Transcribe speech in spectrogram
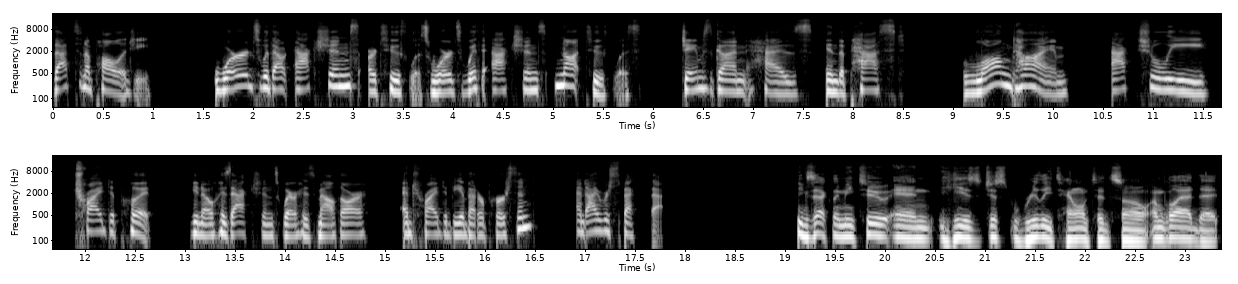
That's an apology. Words without actions are toothless. Words with actions, not toothless. James Gunn has, in the past long time, actually tried to put, you know, his actions where his mouth are and tried to be a better person. And I respect that. Exactly, me too. And he is just really talented. So I'm glad that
